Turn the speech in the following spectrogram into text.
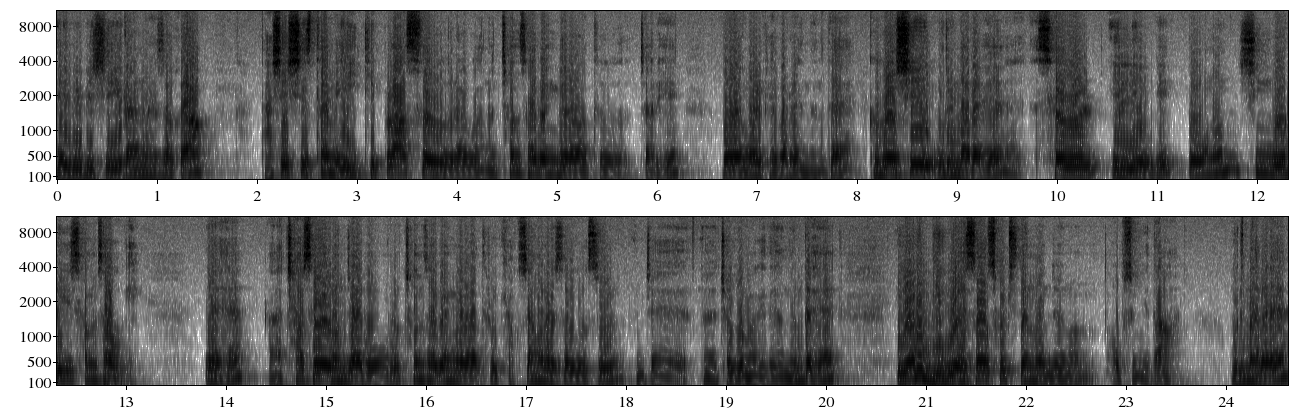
ABBC라는 회사가 다시 시스템 AT 플러스라고 하는 1400MW짜리 모형을 개발했는데 그것이 우리나라의 세울 1, 2호기 또는 신고리 3, 4호기에 차세 원자로로 1400MW로 격상을 해서 그것을 이제 적용하게 되었는데 이거는 미국에서 설치된 원전은 없습니다. 우리나라에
